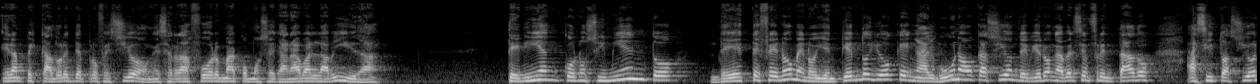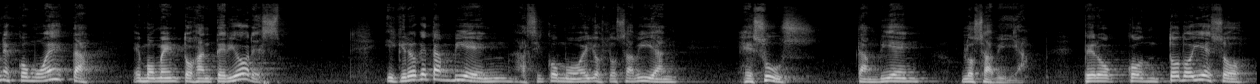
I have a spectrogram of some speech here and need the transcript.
eran pescadores de profesión, esa era la forma como se ganaban la vida, tenían conocimiento de este fenómeno y entiendo yo que en alguna ocasión debieron haberse enfrentado a situaciones como esta en momentos anteriores. Y creo que también, así como ellos lo sabían, Jesús también lo sabía. Pero con todo y eso,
